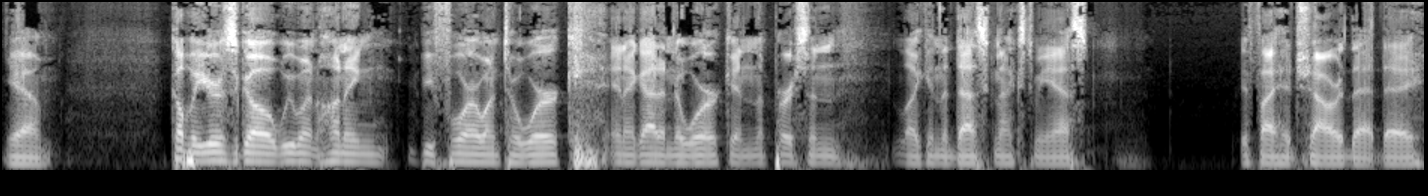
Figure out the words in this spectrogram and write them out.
Yeah. A couple years ago, we went hunting before I went to work, and I got into work, and the person like in the desk next to me asked if I had showered that day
